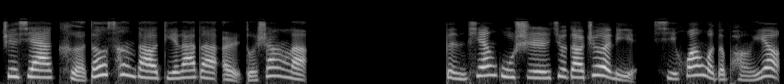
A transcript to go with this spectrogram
这下可都蹭到迪拉的耳朵上了。本篇故事就到这里，喜欢我的朋友。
